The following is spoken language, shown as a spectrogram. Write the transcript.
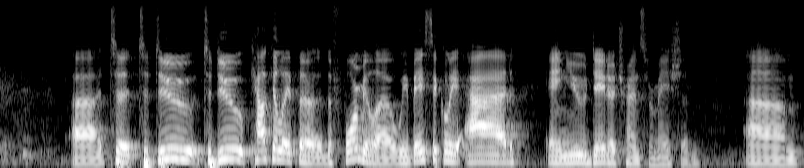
uh, to, to, do, to do, calculate the, the formula, we basically add a new data transformation. Um,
